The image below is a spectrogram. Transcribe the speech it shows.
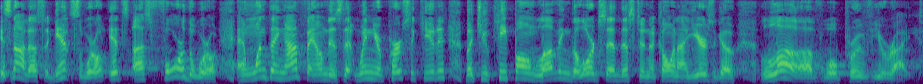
It's not us against the world, it's us for the world. And one thing I've found is that when you're persecuted, but you keep on loving, the Lord said this to Nicole and I years ago love will prove you right.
